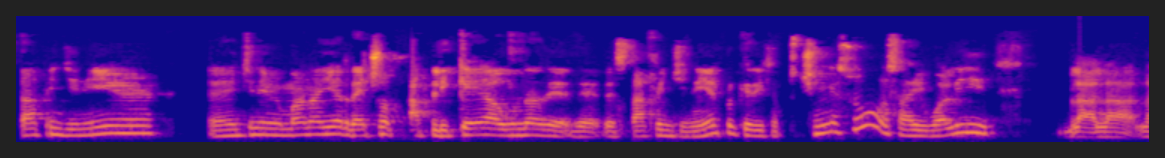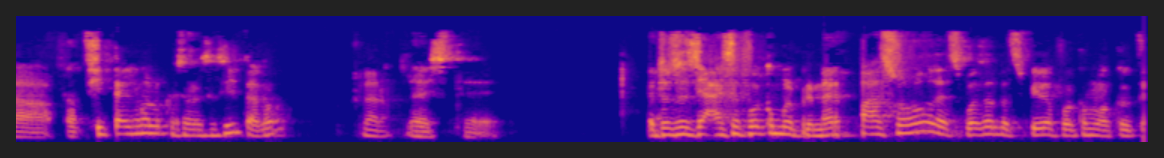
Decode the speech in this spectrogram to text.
staff engineer, engineering manager. De hecho, apliqué a una de, de, staff engineer porque dije, pues chingue eso. O sea, igual y la, la, la, sí tengo lo que se necesita, ¿no? Claro. Este, entonces ya ese fue como el primer paso. Después del despido fue como que, ok,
